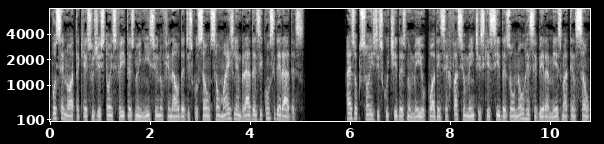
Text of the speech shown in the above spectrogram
você nota que as sugestões feitas no início e no final da discussão são mais lembradas e consideradas. As opções discutidas no meio podem ser facilmente esquecidas ou não receber a mesma atenção,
